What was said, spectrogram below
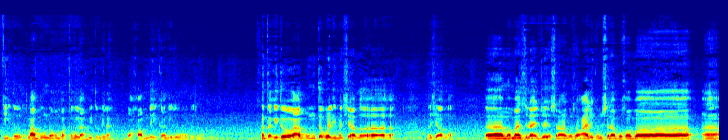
kecil tu lambung dah ombak tenggelam itu je lah baham dia ikan jerung apa semua. Tak gitu Abu Mutawali Masya Allah Masya Allah uh, Muhammad Azlan Idris Assalamualaikum. Apa khabar? Uh,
